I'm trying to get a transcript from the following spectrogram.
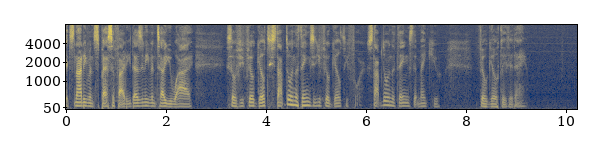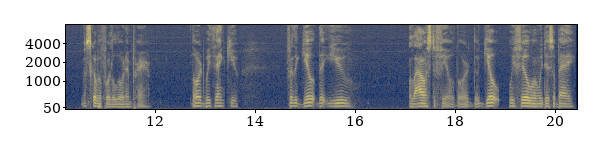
It's not even specified. He doesn't even tell you why. So if you feel guilty, stop doing the things that you feel guilty for. Stop doing the things that make you feel guilty today. Let's go before the Lord in prayer. Lord, we thank you for the guilt that you allow us to feel, Lord, the guilt we feel when we disobey.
